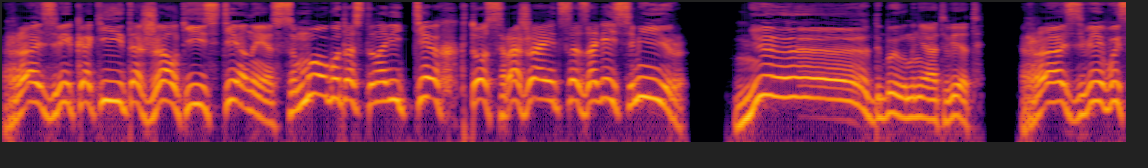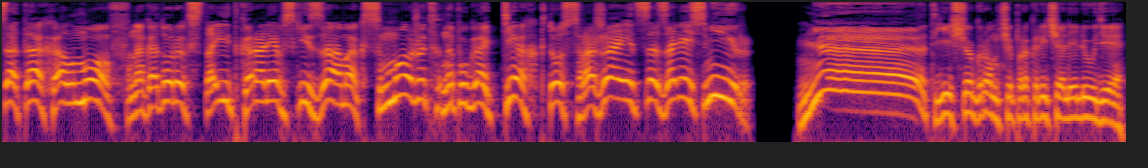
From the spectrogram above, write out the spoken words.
Разве какие-то жалкие стены смогут остановить тех, кто сражается за весь мир? Нет, был мне ответ. Разве высота холмов, на которых стоит королевский замок, сможет напугать тех, кто сражается за весь мир? Нет, еще громче прокричали люди.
